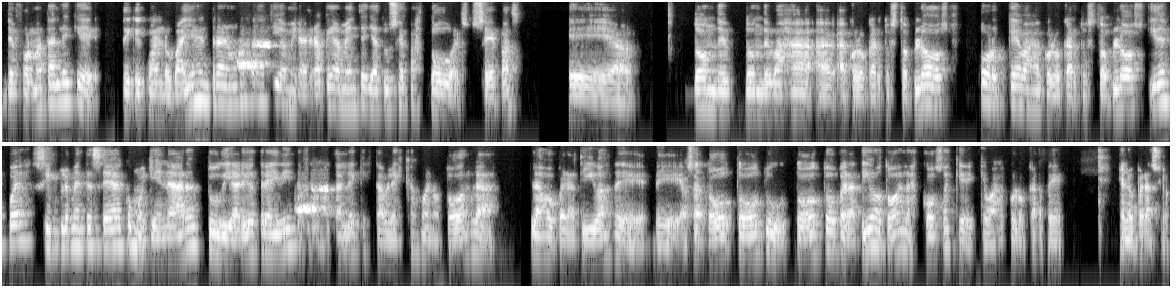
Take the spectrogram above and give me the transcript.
de forma tal de que, de que cuando vayas a entrar en una operativa, mira, rápidamente ya tú sepas todo eso, sepas dónde, dónde vas a, a, colocar tu stop loss, por qué vas a colocar tu stop loss y después simplemente sea como llenar tu diario de trading de forma tal de que establezcas, bueno, todas las, las operativas de, de, o sea, todo, todo, tu, todo tu operativo, todas las cosas que, que vas a colocar de, en la operación.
